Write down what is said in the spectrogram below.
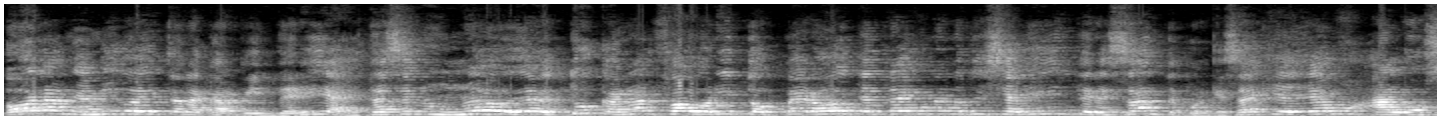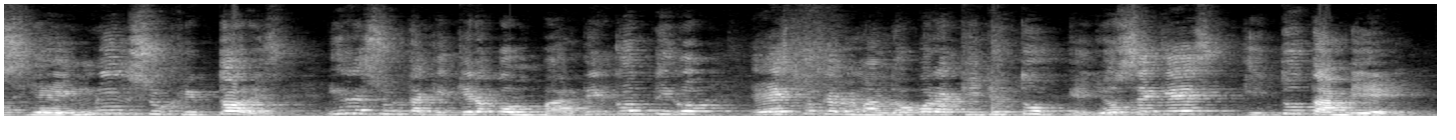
Hola mi amigo de la carpintería, estás en un nuevo video de tu canal favorito, pero hoy te traigo una noticia bien interesante porque sabes que llegamos a los 100 mil suscriptores y resulta que quiero compartir contigo esto que me mandó por aquí YouTube, que yo sé que es y tú también.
